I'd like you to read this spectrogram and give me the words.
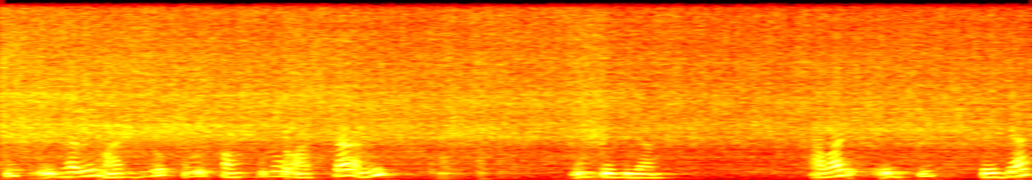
ঠিক এইভাবে মাছগুলো পুরো সম্পূর্ণ মাছটা আমি উল্টে দিলাম। আবার এই হয়ে যাক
